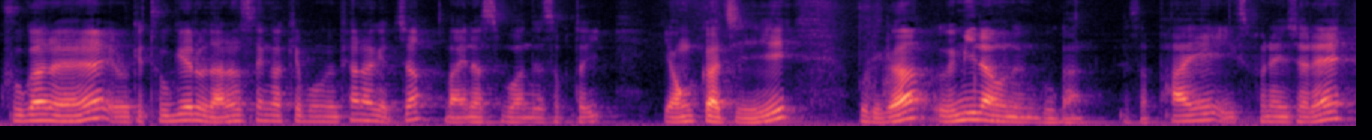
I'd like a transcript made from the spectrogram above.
구간을 이렇게 두 개로 나눠서 생각해 보면 편하겠죠? 마이너스 무한대에서부터 0까지 우리가 음이 나오는 구간. 그래서 파이 익스포넨셜에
